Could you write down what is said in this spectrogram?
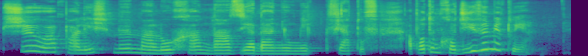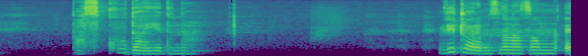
Przyłapaliśmy malucha na zjadaniu mi kwiatów, a potem chodzi i wymiotuje. Paskuda jedna. Wieczorem znalazłam e,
